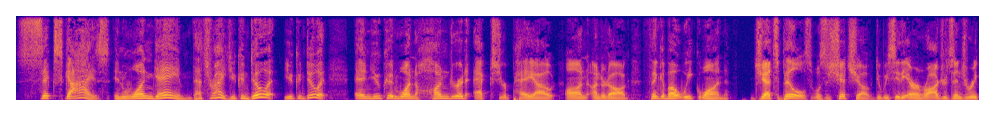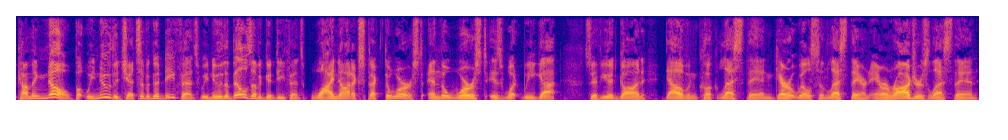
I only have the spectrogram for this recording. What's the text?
six guys in one game. That's right. You can do it. You can do it. And you can 100x your payout on underdog. Think about week one. Jets Bills was a shit show. Did we see the Aaron Rodgers injury coming? No, but we knew the Jets have a good defense. We knew the Bills have a good defense. Why not expect the worst? And the worst is what we got. So if you had gone Dalvin Cook less than, Garrett Wilson less than, Aaron Rodgers less than,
